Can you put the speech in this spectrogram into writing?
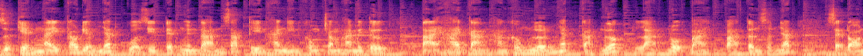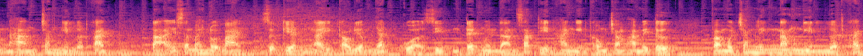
Dự kiến ngày cao điểm nhất của dịp Tết Nguyên đán Giáp Thìn 2024 tại hai cảng hàng không lớn nhất cả nước là Nội Bài và Tân Sơn Nhất sẽ đón hàng trăm nghìn lượt khách. Tại sân bay Nội Bài, dự kiến ngày cao điểm nhất của dịp Tết Nguyên đán Giáp Thìn 2024 và 105.000 lượt khách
